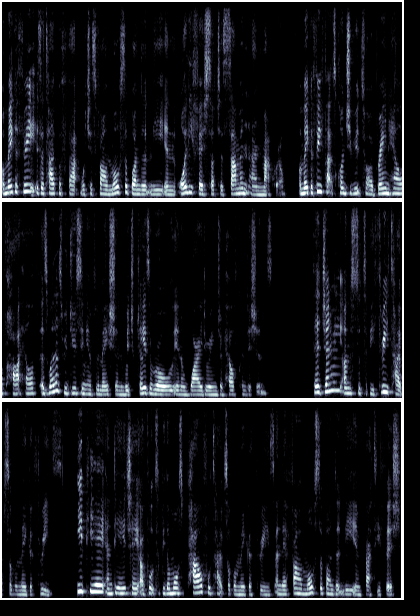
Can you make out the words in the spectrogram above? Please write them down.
Omega 3 is a type of fat which is found most abundantly in oily fish such as salmon and mackerel. Omega 3 fats contribute to our brain health, heart health, as well as reducing inflammation, which plays a role in a wide range of health conditions. They're generally understood to be three types of omega 3s. EPA and DHA are thought to be the most powerful types of omega 3s, and they're found most abundantly in fatty fish.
